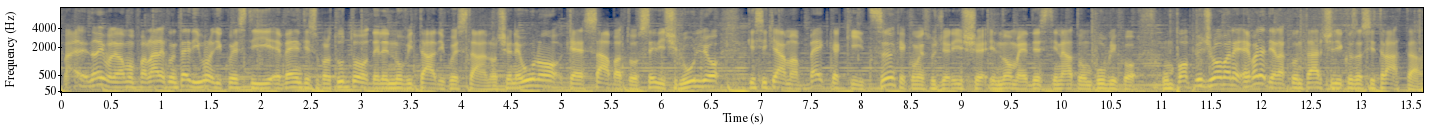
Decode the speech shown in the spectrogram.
Beh, noi volevamo parlare con te di uno di questi eventi, soprattutto delle novità di quest'anno. Ce n'è uno che è sabato 16 luglio che si chiama Becca Kids, che come suggerisce il nome è destinato a un pubblico un po' più giovane e voglia di raccontarci di cosa si tratta.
